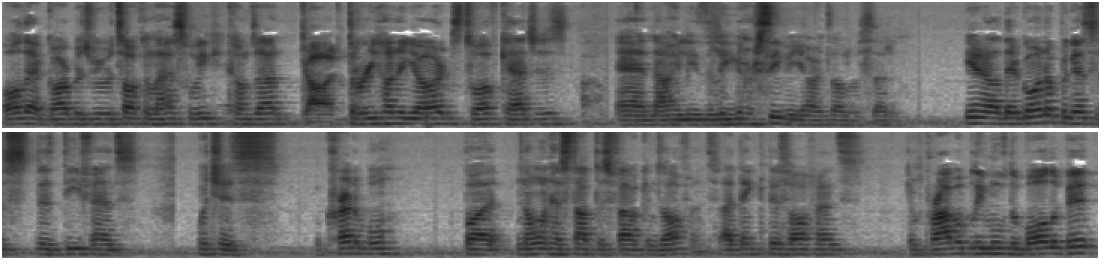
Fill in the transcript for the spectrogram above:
all that garbage we were talking last week, comes out God. 300 yards, 12 catches, and now he leads the league in receiving yards all of a sudden. You know, they're going up against this, this defense, which is incredible, but no one has stopped this Falcons offense. I think this offense can probably move the ball a bit,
